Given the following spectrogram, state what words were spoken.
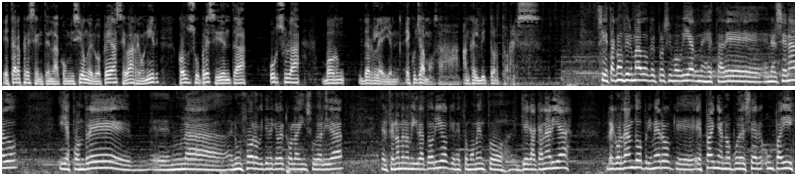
estar presente en la Comisión Europea se va a reunir con su presidenta Úrsula von der Leyen. Escuchamos a Ángel Víctor Torres. Sí, está confirmado que el próximo viernes estaré en el Senado y expondré en, una, en un foro que tiene que ver con la insularidad el fenómeno migratorio que en estos momentos llega a Canarias Recordando primero que España no puede ser un país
